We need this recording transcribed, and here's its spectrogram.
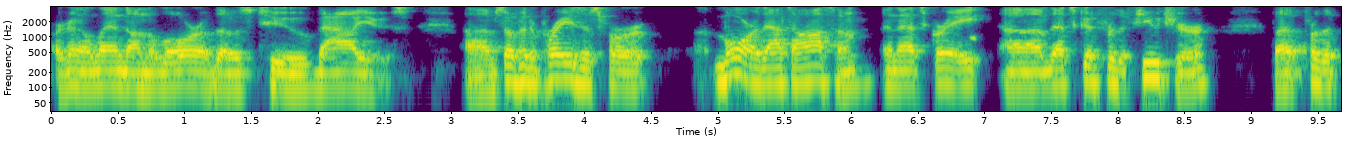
are going to lend on the lower of those two values. Um, so if it appraises for more, that's awesome and that's great. Um, that's good for the future. But for the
